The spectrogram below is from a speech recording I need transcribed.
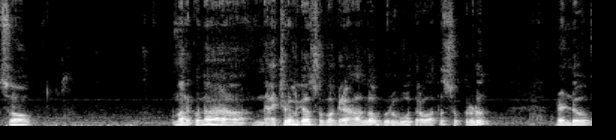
సో మనకున్న న్యాచురల్గా శుభగ్రహాల్లో గురువు తర్వాత శుక్రుడు రెండు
